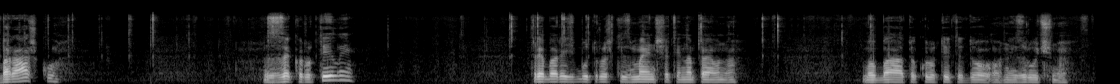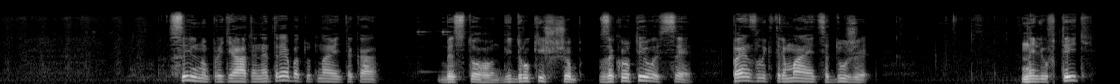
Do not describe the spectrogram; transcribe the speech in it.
барашку закрутили. Треба різьбу трошки зменшити, напевно, бо багато крутити довго, незручно. Сильно притягати не треба, тут навіть така без того. Від руки, щоб закрутилось все. Пензлик тримається дуже не люфтить,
